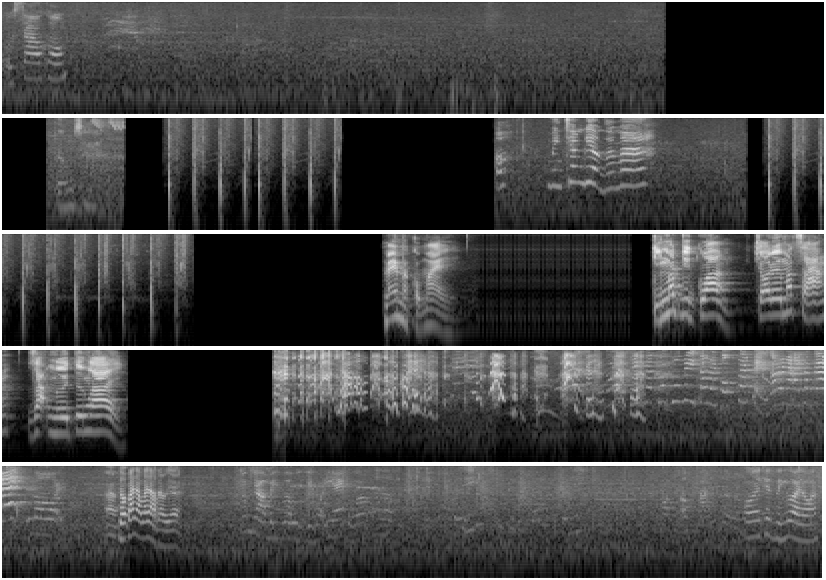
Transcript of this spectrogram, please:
Cậu sao không? Tôi không sao Ơ, mình trang điểm rồi mà May mà có mày Kính mắt Việt Quang, cho đôi mắt sáng, dạng người tương lai. Trên 园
